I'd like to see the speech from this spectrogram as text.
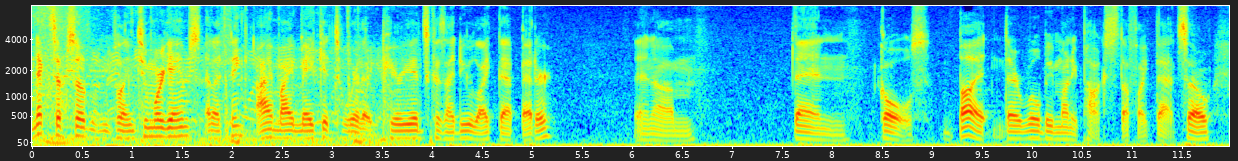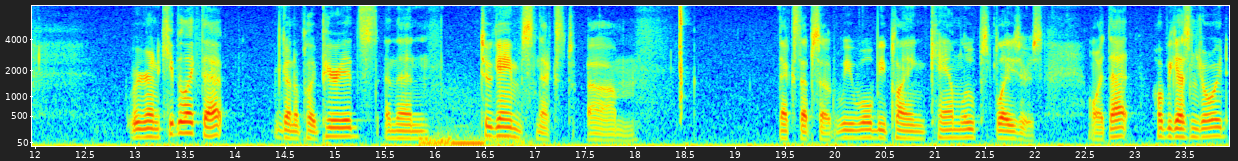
next episode we'll be playing two more games, and I think I might make it to where they're periods because I do like that better than um than goals. But there will be money pucks, stuff like that. So we're gonna keep it like that. We're gonna play periods and then two games next um next episode. We will be playing Kamloops Blazers. And with that, hope you guys enjoyed.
